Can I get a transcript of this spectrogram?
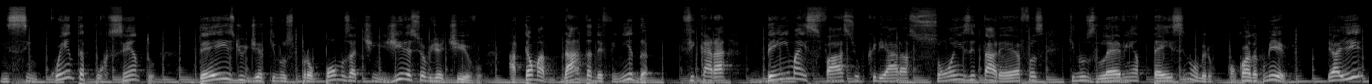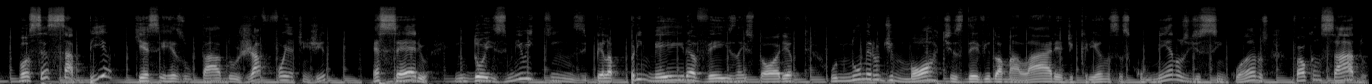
em 50%, desde o dia que nos propomos atingir esse objetivo até uma data definida, ficará bem mais fácil criar ações e tarefas que nos levem até esse número. Concorda comigo? E aí, você sabia que esse resultado já foi atingido? É sério, em 2015, pela primeira vez na história, o número de mortes devido à malária de crianças com menos de 5 anos foi alcançado.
